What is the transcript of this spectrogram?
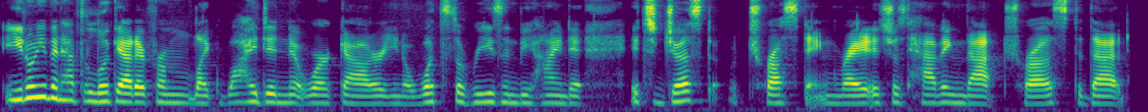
you don't even have to look at it from like why didn't it work out? or you know what's the reason behind it? It's just trusting right? It's just having that trust that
